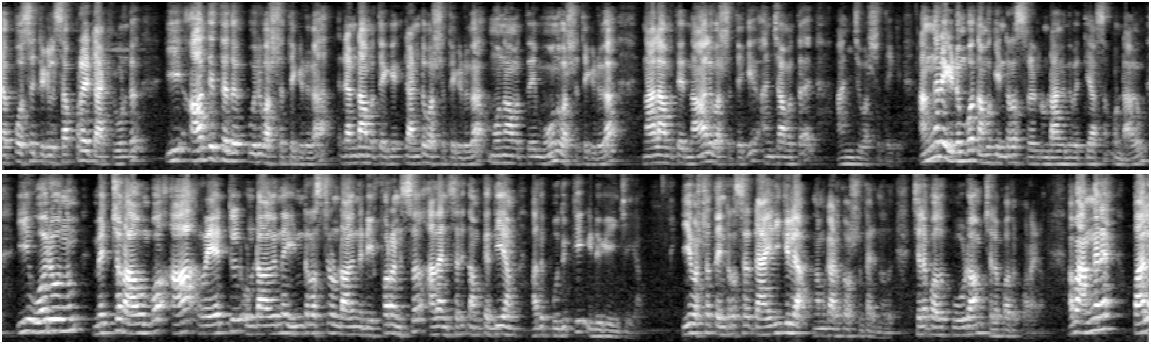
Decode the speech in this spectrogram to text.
ഡെപ്പോസിറ്റുകൾ സെപ്പറേറ്റ് ആക്കിക്കൊണ്ട് ഈ ആദ്യത്തേത് ഒരു വർഷത്തേക്ക് ഇടുക രണ്ടാമത്തേക്ക് രണ്ട് വർഷത്തേക്ക് ഇടുക മൂന്നാമത്തെ മൂന്ന് വർഷത്തേക്ക് ഇടുക നാലാമത്തെ നാല് വർഷത്തേക്ക് അഞ്ചാമത്തെ അഞ്ച് വർഷത്തേക്ക്. അങ്ങനെ ഇടുമ്പോൾ നമുക്ക് ഇൻട്രസ്റ്റ് റേറ്റ് ഉണ്ടാകുന്ന വ്യത്യാസം ഉണ്ടാകും. ഈ ഓരോന്നും മെച്ചുവർ ആകുമ്പോൾ ആ റേറ്റിൽ ഉണ്ടാകുന്ന ഇൻട്രസ്റ്റിൽ ഉണ്ടാകുന്ന ഡിഫറൻസ് അതനുസരിച്ച് നമുക്ക് എന്ത് ചെയ്യാം? അത് പുതുക്കി ഇടുകയും ചെയ്യാം. ഈ വർഷത്തെ ഇൻട്രസ്റ്റ് റേറ്റ് ആയിരിക്കില്ല നമുക്ക് അടുത്ത വർഷം തരുന്നത്. ചിലപ്പോൾ അത് കൂടാം ചിലപ്പോൾ അത് കുറയാം. അപ്പോൾ അങ്ങനെ പല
